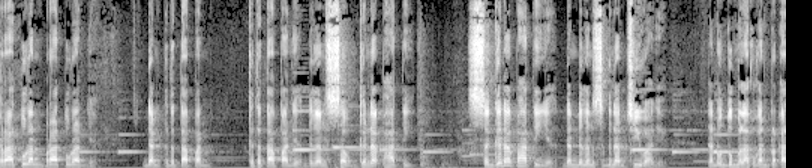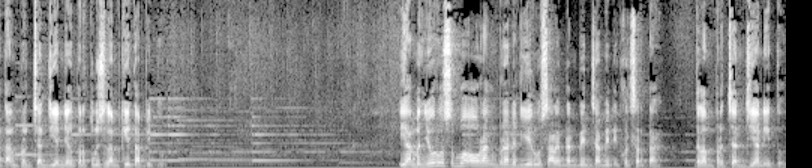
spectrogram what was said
peraturan-peraturannya, dan ketetapan-ketetapannya dengan segenap hati, segenap hatinya, dan dengan segenap jiwanya dan untuk melakukan perkataan perjanjian yang tertulis dalam kitab itu. Ia menyuruh semua orang berada di Yerusalem dan Benjamin ikut serta dalam perjanjian itu.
